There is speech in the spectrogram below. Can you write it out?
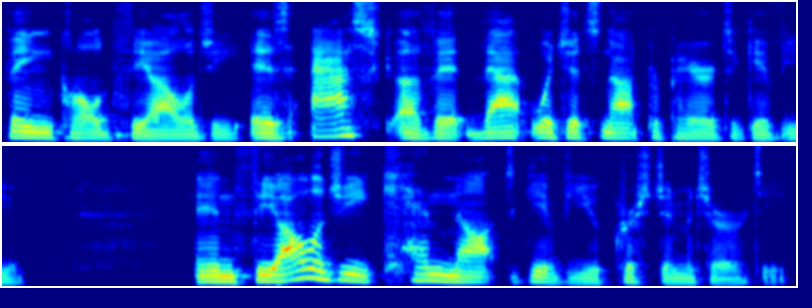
thing called theology is ask of it that which it's not prepared to give you. And theology cannot give you Christian maturity.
